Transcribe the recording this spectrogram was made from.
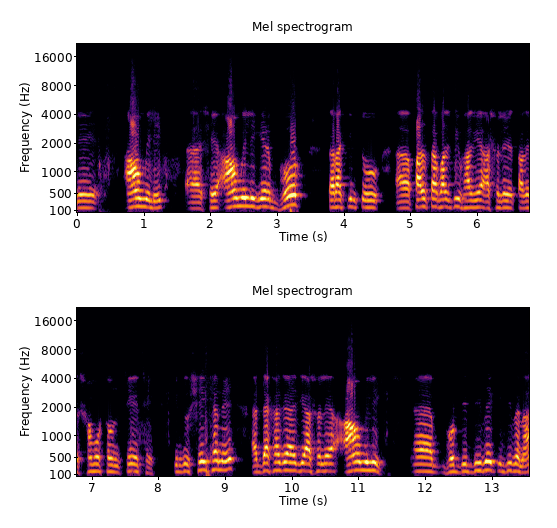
যে আওয়ামী লীগ সে আওয়ামী লীগের ভোট তারা কিন্তু পাল্টাপাল্টি ভাগে আসলে তাদের সমর্থন চেয়েছে। কিন্তু সেইখানে দেখা যায় যে আসলে আওয়ামী লীগ ভোট দিবে কি দিবে না।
